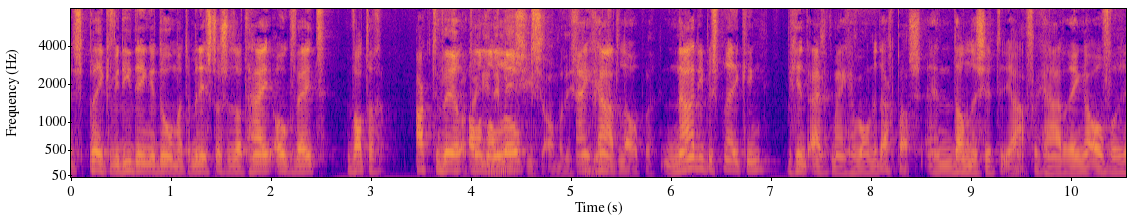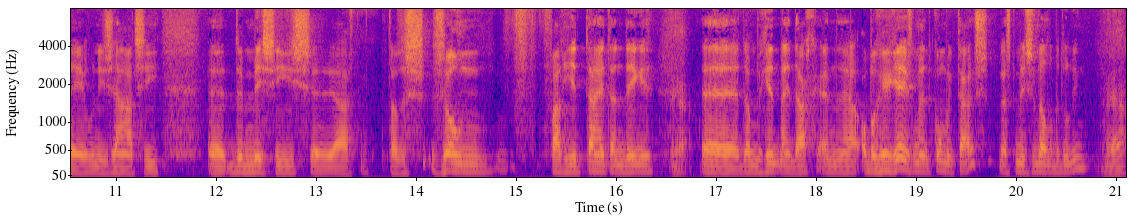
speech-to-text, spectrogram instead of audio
spreken we die dingen door met de minister... zodat hij ook weet wat er actueel allemaal loopt allemaal en gaat lopen. Na die bespreking begint eigenlijk mijn gewone dag pas. En dan is het ja, vergaderingen over reorganisatie, eh, de missies. eh, ja, dat is zo'n variëteit aan dingen. Eh, dan begint mijn dag. En op een gegeven moment kom ik thuis. Dat is tenminste wel de bedoeling. Ja.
